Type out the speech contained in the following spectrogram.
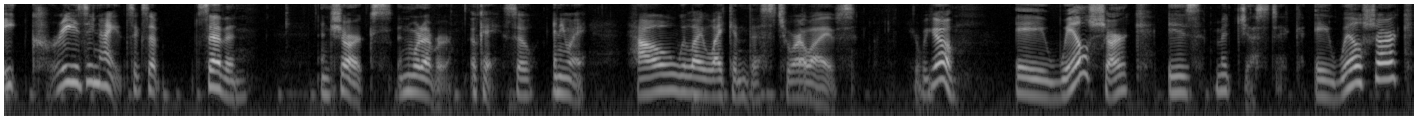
eight crazy nights, except seven, and sharks, and whatever. Okay, so anyway, how will I liken this to our lives? Here we go. A whale shark is majestic. A whale shark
